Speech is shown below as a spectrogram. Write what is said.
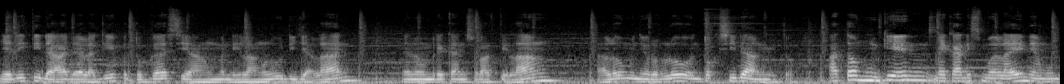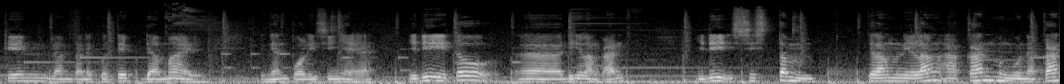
Jadi tidak ada lagi petugas yang menilang lu di jalan dan memberikan surat tilang lalu menyuruh lo untuk sidang gitu. Atau mungkin mekanisme lain yang mungkin dalam tanda kutip damai dengan polisinya ya. Jadi itu uh, dihilangkan. Jadi sistem tilang menilang akan menggunakan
